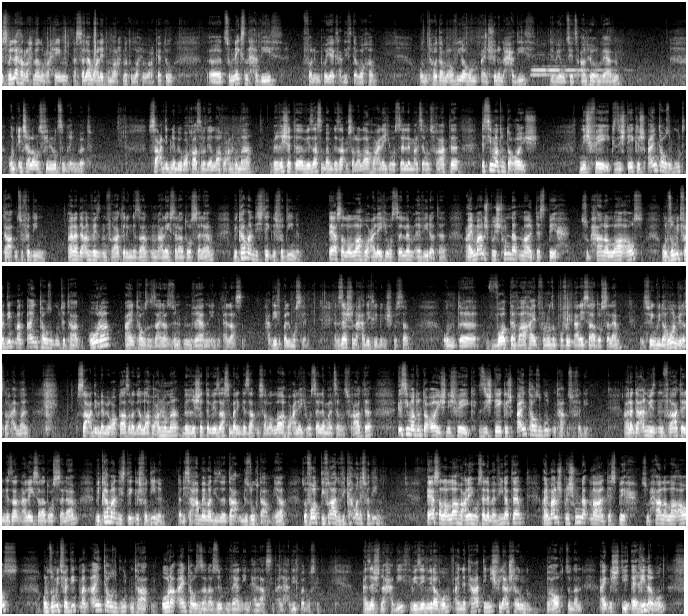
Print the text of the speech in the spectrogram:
Ar-Rahman ar-Rahim. Assalamu alaikum wa rahmatullahi wa barakatuh. Äh, zum nächsten Hadith von dem Projekt Hadith der Woche. Und heute haben wir auch wiederum einen schönen Hadith, den wir uns jetzt anhören werden. Und inshallah uns viel Nutzen bringen wird. Sa'ad ibn Abi Waqas radiallahu anhuma berichtete, wir saßen beim Gesandten sallallahu alaihi wasallam, als er uns fragte, ist jemand unter euch nicht fähig, sich täglich 1000 gute Taten zu verdienen? Einer der Anwesenden fragte den Gesandten wassalam, wie kann man dies täglich verdienen? Er sallallahu alaihi wasallam erwiderte, ein Mann spricht hundertmal Tesbih, Subhanallah aus und somit verdient man 1000 gute Taten oder 1000 seiner Sünden werden ihm erlassen. Hadith bei Muslim. Ein sehr schöner Hadith, liebe Geschwister. Und äh, Wort der Wahrheit von unserem Propheten wassalam. Und deswegen wiederholen wir das noch einmal. Sa'ad ibn Abi Waqas radiallahu anhuma berichtete, wir saßen bei den Gesandten sallallahu alaihi wasallam, als er uns fragte, ist jemand unter euch nicht fähig, sich täglich 1000 guten Taten zu verdienen? Einer der Anwesenden fragte den Gesandten alaihi salatu wassalam, wie kann man dies täglich verdienen? Da die Sahaba immer diese Taten gesucht haben, ja? Sofort die Frage, wie kann man es verdienen? Er sallallahu alaihi wasallam erwiderte, ein Mann spricht hundertmal Tesbih, Subhanallah aus und somit verdient man 1000 guten Taten oder 1000 seiner Sünden werden ihn erlassen. Ein Hadith bei Muslim. Ein sehr schöner Hadith. Wir sehen wiederum eine Tat, die nicht viel Anstrengung braucht, sondern eigentlich die Erinnerung,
